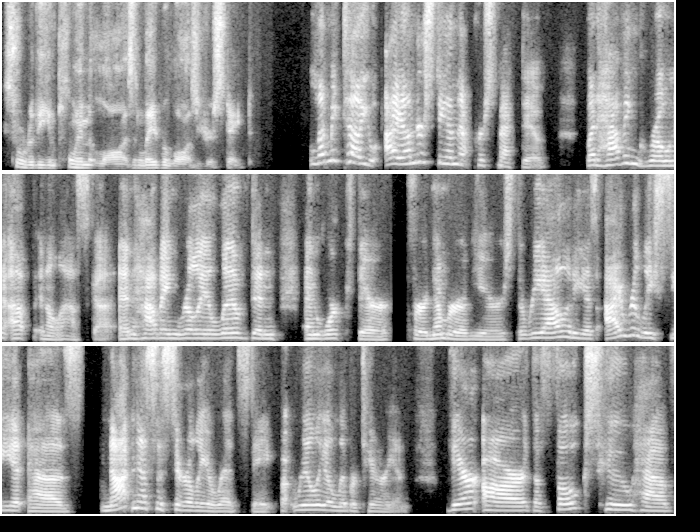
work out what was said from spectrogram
sort of the employment laws and labor laws of your state? Let me tell you, I understand that perspective. But having grown up in Alaska and having really lived and, and worked there for a number of years, the reality is I really see it as not necessarily a red state, but really a libertarian. There are the folks who have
